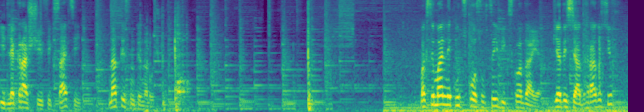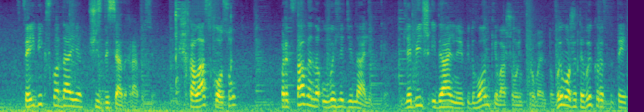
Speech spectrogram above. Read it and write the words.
і для кращої фіксації натиснути на ручку. Максимальний кут скосу в цей бік складає 50 градусів, в цей бік складає 60 градусів. Шкала скосу представлена у вигляді наліпки. Для більш ідеальної підгонки вашого інструменту ви можете використати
